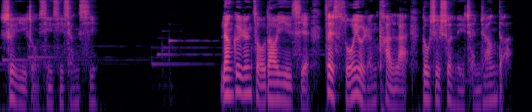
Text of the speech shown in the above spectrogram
是一种惺惺相惜。两个人走到一起，在所有人看来都是顺理成章的。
